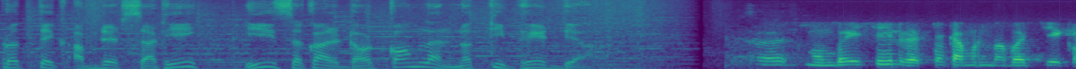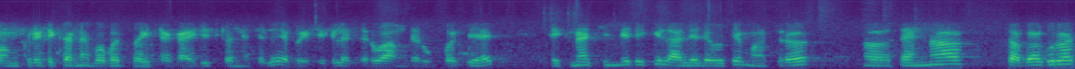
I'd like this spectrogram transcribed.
प्रत्येक अपडेटसाठी ई सकाळ डॉट कॉम ला नक्की भेट द्या. मुंबईतील रस्ते कामांबाबतची काँक्रिटीकरणाबाबत बैठक आयोजित करण्यात आली या बैठकीला सर्व आमदार उपस्थित आहेत. एकनाथ शिंदे देखील आलेले होते मात्र त्यांना सभागृहात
